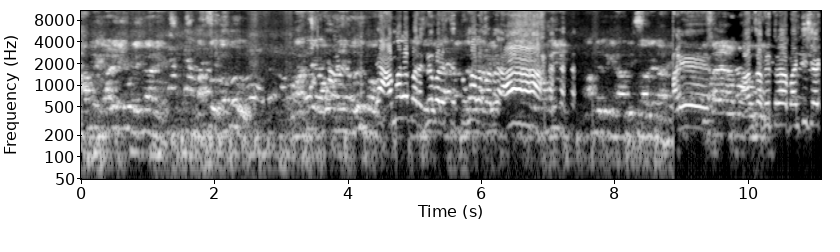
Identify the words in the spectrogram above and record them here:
आपली गाडी घेऊन येणार आहे आम्हाला फरक नाही पडत ते तुम्हाला हा आहे आणि आमचा मित्र बंटी शेट.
